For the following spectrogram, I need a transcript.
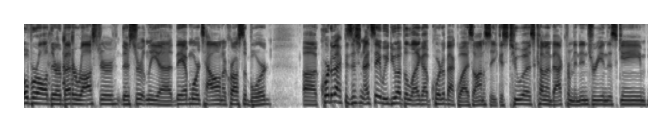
overall, they're a better roster. They're certainly uh, they have more talent across the board. Uh, quarterback position, I'd say we do have the leg up quarterback wise, honestly, because Tua is coming back from an injury in this game.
